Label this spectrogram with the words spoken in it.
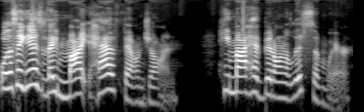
Well, the thing is, they might have found John. He might have been on a list somewhere.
